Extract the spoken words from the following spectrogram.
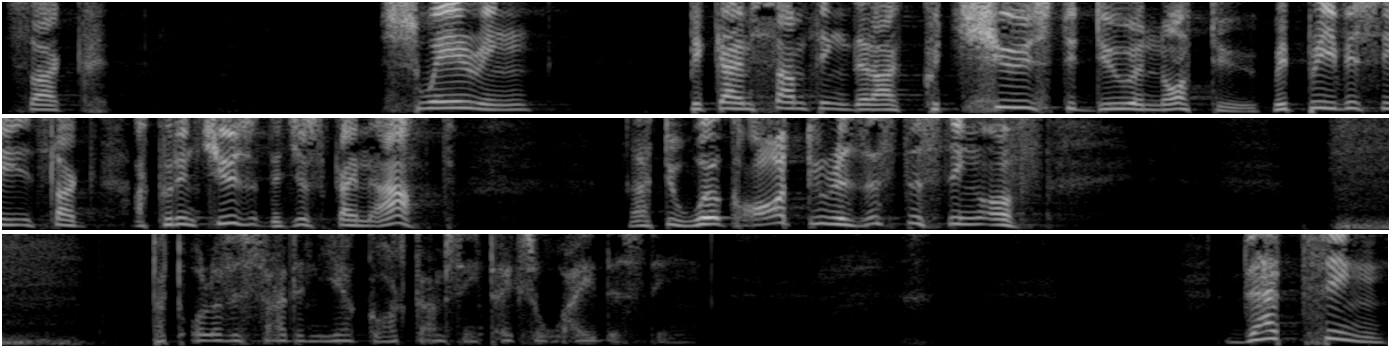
It's like swearing became something that I could choose to do and not do. But previously, it's like I couldn't choose it, it just came out. I had to work hard to resist this thing of but all of a sudden, here God comes and He takes away this thing. That thing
